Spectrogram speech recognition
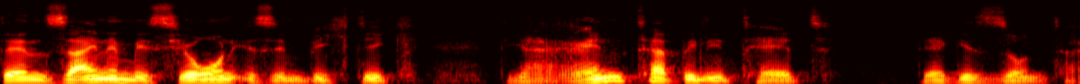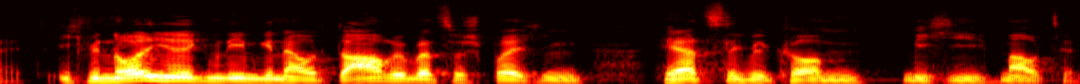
denn seine Mission ist ihm wichtig, die Rentabilität der Gesundheit. Ich bin neugierig, mit ihm genau darüber zu sprechen. Herzlich willkommen, Michi Maute.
